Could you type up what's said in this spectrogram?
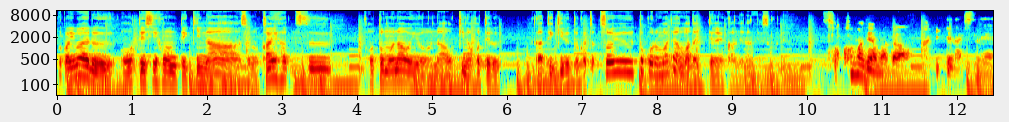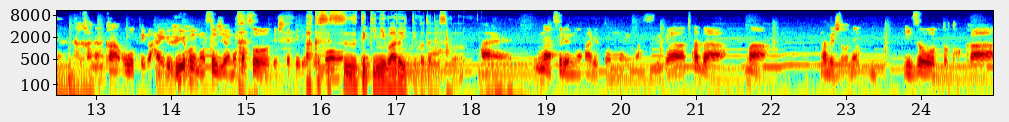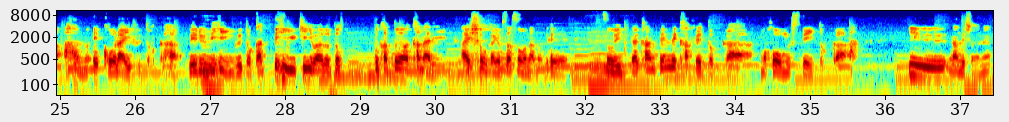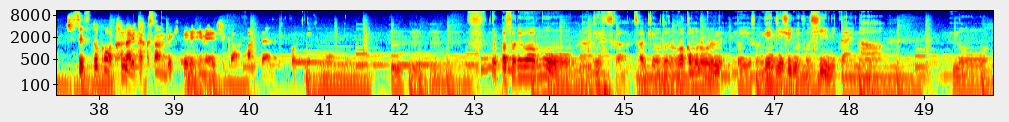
なんかいわゆる大手資本的なその開発を伴うような大きなホテルができるとかそういうところまではまだ行ってない感じなんですかね。そこまではまだ行ってないですね。なかなか大手が入るような素地はなさそうでしたけどアクセス的に悪いってことですか？はい。まあ、それもあると思いますが、ただ、まあ、なんでしょうね。リゾートとか、あの、エコライフとか、ウェルビーイングとかっていうキーワードと,、とかとはかなり相性が良さそうなので、そういった観点でカフェとか、まあ、ホームステイとか、っていう、なんでしょうね、施設とかはかなりたくさんできてるイメージがあったようなところですね。うんうんうん、やっぱそれはもうなんていうんですか先ほどの若者の,、ね、の言うその現金収入欲しいみたいなの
